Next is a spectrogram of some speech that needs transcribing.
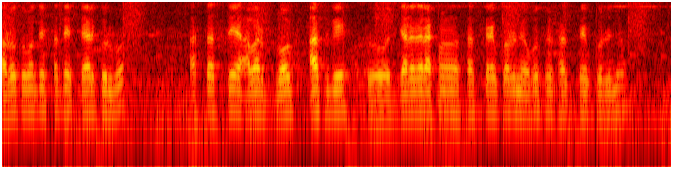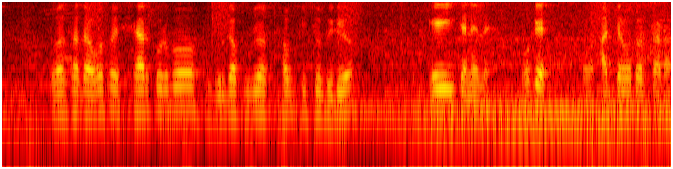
আরও তোমাদের সাথে শেয়ার করব। আস্তে আস্তে আবার ব্লগ আসবে। তো যারা যারা এখনও সাবস্ক্রাইব করেনি অবশ্যই সাবস্ক্রাইব করে নিও। তোমার সাথে অবশ্যই শেয়ার করব দুর্গা পুজোর সব কিছু ভিডিও এই চ্যানেলে ওকে আজকের মতো টাটা।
